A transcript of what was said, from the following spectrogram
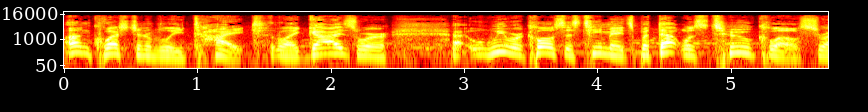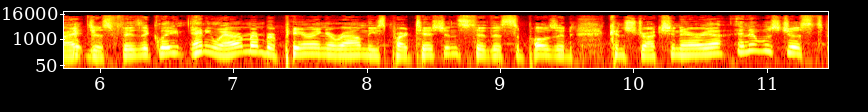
unquestionably tight. Like guys were, uh, we were close as teammates, but that was too close, right? Just physically. Anyway, I remember peering around these partitions to this supposed construction area, and it was just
